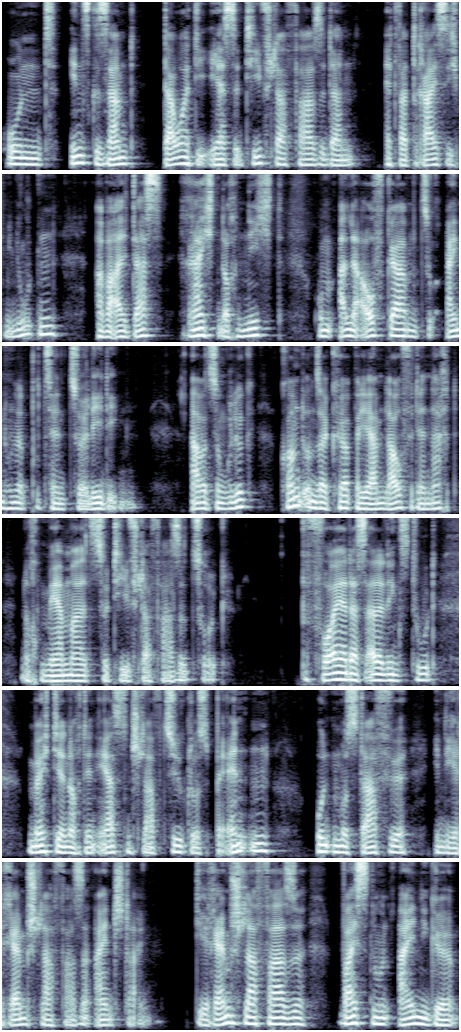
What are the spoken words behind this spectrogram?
Und insgesamt dauert die erste Tiefschlafphase dann etwa 30 Minuten, Aber all das reicht noch nicht, um alle Aufgaben zu 100 Prozent zu erledigen. Aber zum Glück kommt unser Körper ja im Laufe der Nacht noch mehrmals zur Tiefschlafphase zurück. Bevor er das allerdings tut, möchte er noch den ersten Schlafzyklus beenden und muss dafür in die REM-Schlafphase einsteigen. Die REM-Schlafphase weist nun einige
